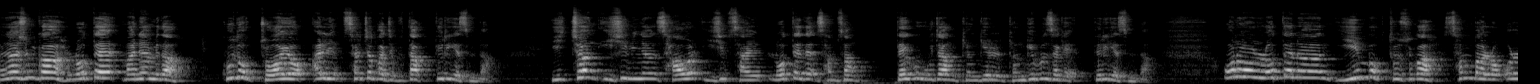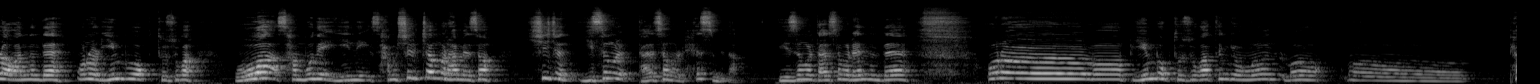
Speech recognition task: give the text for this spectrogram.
안녕하십니까 롯데 마니아입니다. 구독, 좋아요, 알림 설정까지 부탁드리겠습니다. 2022년 4월 24일 롯데 대 삼성 대구구장 경기를 경기 분석해 드리겠습니다. 오늘 롯데는 이인복 투수가 선발로 올라왔는데 오늘 이인복 투수가 5와 3분의 2이닝 3실점을 하면서 시즌 2승을 달성을 했습니다. 2승을 달성을 했는데 오늘 뭐 이인복 투수 같은 경우는 뭐, 뭐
